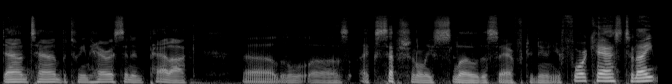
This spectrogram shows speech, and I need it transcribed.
downtown between Harrison and Paddock, a little uh, exceptionally slow this afternoon. Your forecast tonight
